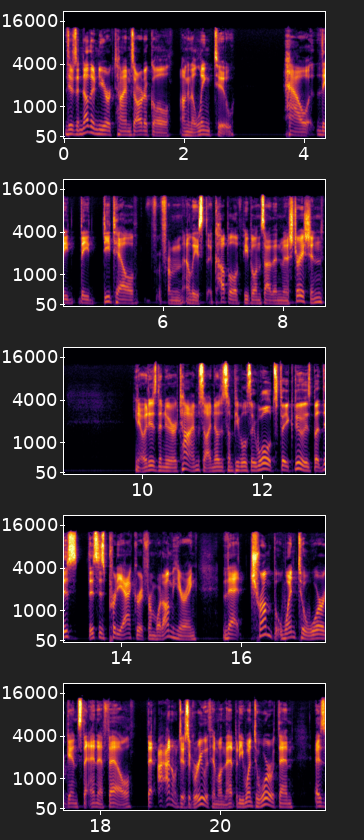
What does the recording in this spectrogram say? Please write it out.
there's another New York Times article I'm going to link to how they they detail from at least a couple of people inside the administration you know, it is the New York Times, so I know that some people say, "Well, it's fake news," but this this is pretty accurate from what I'm hearing. That Trump went to war against the NFL. That I don't disagree with him on that, but he went to war with them as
